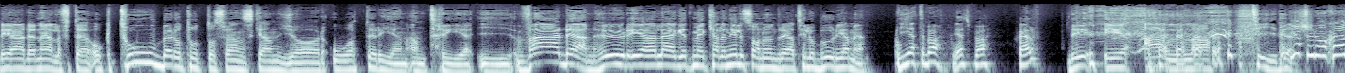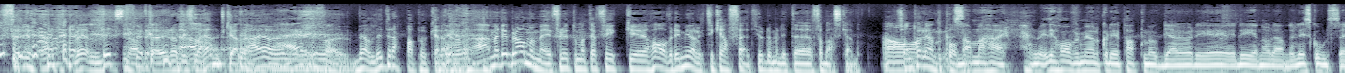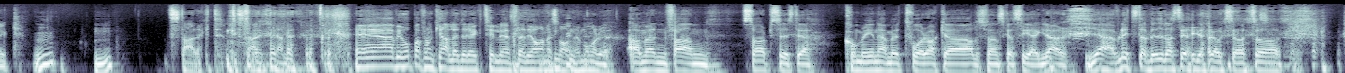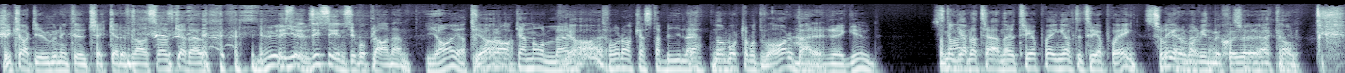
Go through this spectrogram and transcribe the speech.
det är den 11 oktober och Toto-svenskan gör återigen entré i världen. Hur är läget med Kalle Nilsson undrar jag till att börja med. Jättebra, jättebra. Själv? Det är alla tiders. Jättebra själv. Väldigt snabbt. Är det något som har hänt, Kalle? Ja, var väldigt rappa puckar. Ja, men det är bra med mig, förutom att jag fick eh, havremjölk till kaffet. Gjorde mig lite förbaskad. Sånt håller jag inte på med. Samma här. Det är havremjölk och det är pappmuggar och det är det ena och det andra. Det är skolstreck. Mm. Starkt. Starkt, Kalle. eh, vi hoppar från Kalle direkt till eh, Freddy Arnesson. Hur mår du? Ja, men fan. Sa precis det. Kommer in här med två raka allsvenska segrar. Jävligt stabila segrar också. Så det är klart Djurgården inte utcheckade från allsvenskan än. Nu är det Det, syns, ljus. det syns ju på planen. Ja, ja. Två Ja. raka nollor. Ja. Två raka stabila 1-0 borta mot Varberg. Herregud. Som min gamla tränare, tre poäng är alltid tre poäng. Så Så är länge det de man vinner med verkligen. 7 Så är eller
